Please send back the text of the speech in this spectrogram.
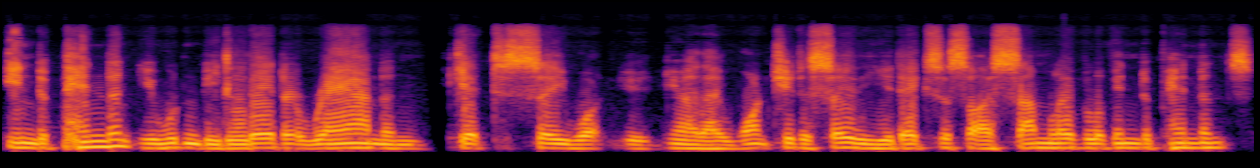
independent. You wouldn't be led around and get to see what you, you know they want you to see. That you'd exercise some level of independence.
